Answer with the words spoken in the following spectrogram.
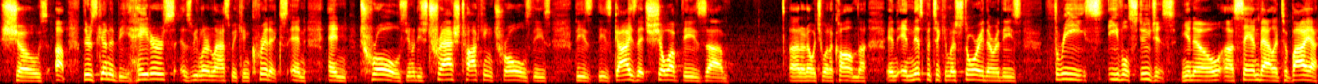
shows up. There's going to be haters, as we learned last week, and critics and and trolls. You know, these trash talking trolls. These these these guys that show up. These uh, I don't know what you want to call them. The, in in this particular story, there were these three evil stooges, you know, uh, Sanballat, Tobiah,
